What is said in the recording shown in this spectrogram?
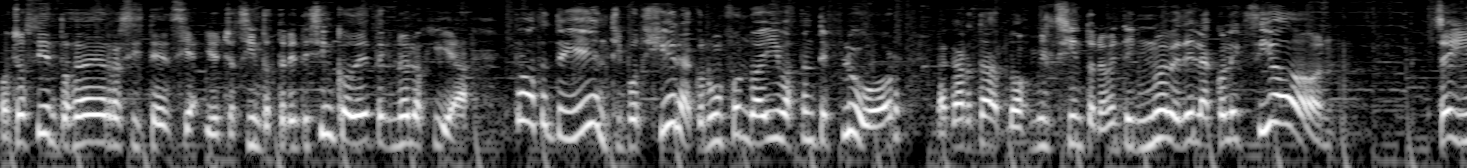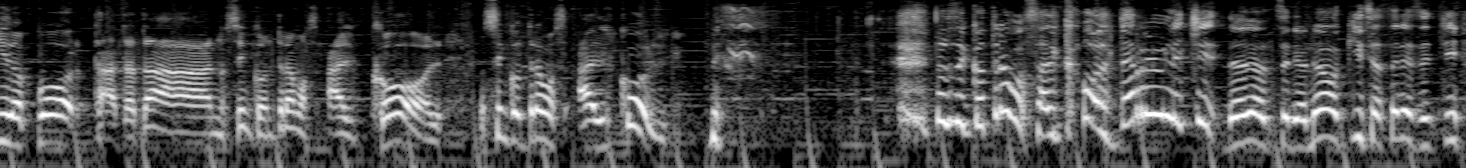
800 de resistencia y 835 de tecnología. Está bastante bien, tipo tijera, con un fondo ahí bastante fluor, la carta 2199 de la colección. Seguido por ta ta ta, nos encontramos alcohol, nos encontramos alcohol. Nos encontramos alcohol, terrible chiste. No, en serio, no quise hacer ese chiste.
